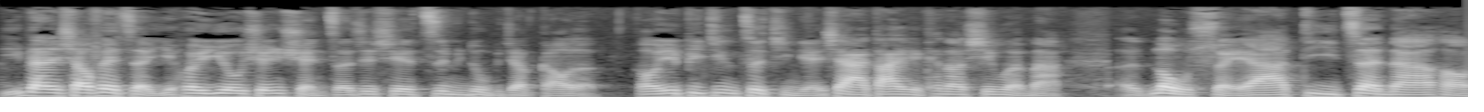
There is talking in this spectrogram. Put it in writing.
一般消费者也会优先选择这些知名度比较高的哦，因为毕竟这几年下来，大家可以看到新闻嘛，呃，漏水啊、地震啊，哈，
